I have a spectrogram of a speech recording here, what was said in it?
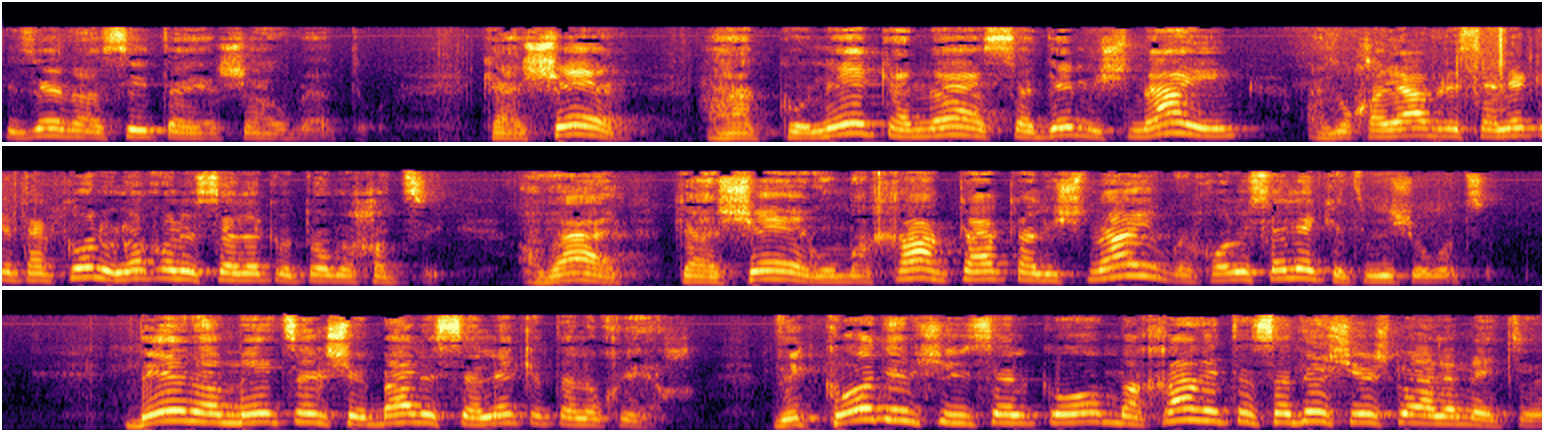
כי זה ועשית ישר והטוב. כאשר הקונה קנה שדה משניים, אז הוא חייב לסלק את הכל, הוא לא יכול לסלק אותו מחצי. אבל כאשר הוא מכר קרקע לשניים, הוא יכול לסלק את מי שהוא רוצה. בין המצר שבא לסלק את הלוכח, וקודם שיסלקו, מכר את השדה שיש לו על המצר,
